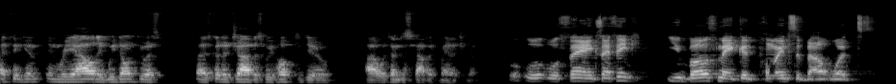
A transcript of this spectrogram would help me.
I think in, in, reality, we don't do as, as good a job as we hope to do uh, with endoscopic management. Well, well, thanks. I think you both make good points about what's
